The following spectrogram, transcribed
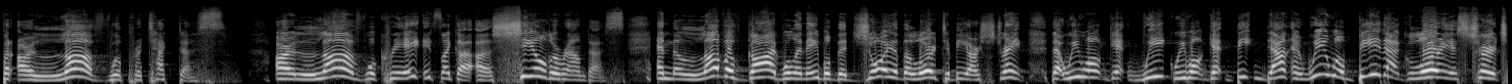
But our love will protect us. Our love will create, it's like a, a, shield around us. And the love of God will enable the joy of the Lord to be our strength, that we won't get weak, we won't get beaten down, and we will be that glorious church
